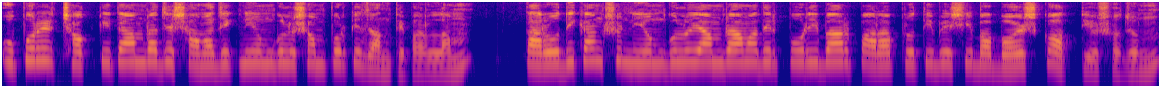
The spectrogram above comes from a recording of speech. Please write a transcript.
উপরের ছকটিতে আমরা যে সামাজিক নিয়মগুলো সম্পর্কে জানতে পারলাম, তার অধিকাংশ নিয়মগুলোই আমরা আমাদের পরিবার, পাড়া প্রতিবেশী বা বয়স্ক আত্মীয় স্বজন,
